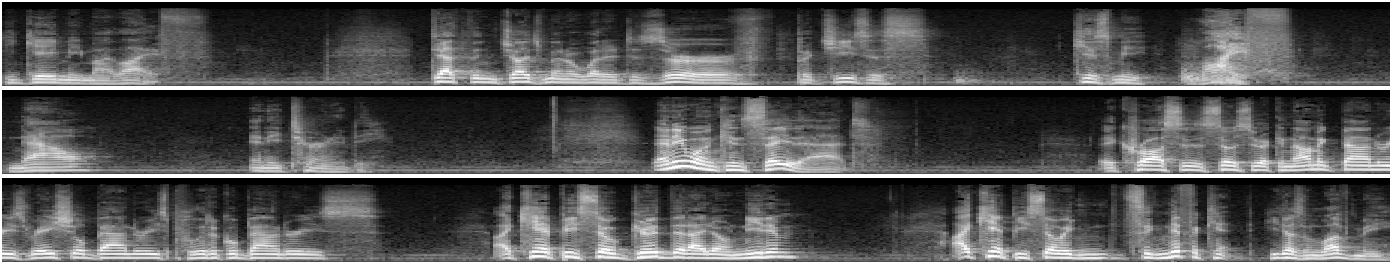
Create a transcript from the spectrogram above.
He gave me my life. Death and judgment are what I deserve, but Jesus gives me life now and eternity. Anyone can say that. It crosses socioeconomic boundaries, racial boundaries, political boundaries. I can't be so good that I don't need him. I can't be so significant he doesn't love me.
